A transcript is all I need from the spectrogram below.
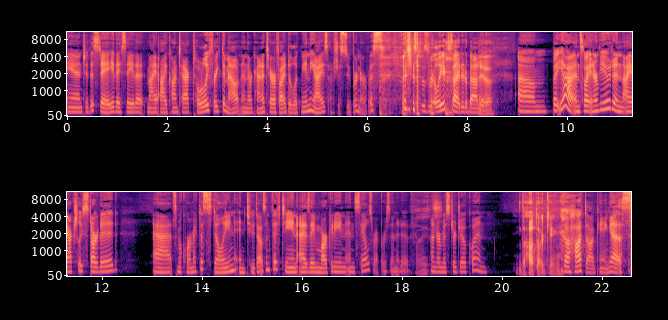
And to this day, they say that my eye contact totally freaked them out and they're kind of terrified to look me in the eyes. I was just super nervous. I just was really excited about it yeah. Um, but yeah, and so I interviewed and I actually started at McCormick Distilling in 2015 as a marketing and sales representative Nice. under Mr. Joe Quinn, The hot dog king. the hot dog king. Yes,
